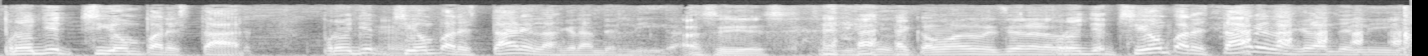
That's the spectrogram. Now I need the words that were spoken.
proyección para estar, proyección para estar en las grandes ligas. Así es. ¿Cómo menciona la- Proyección para estar en las grandes ligas.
